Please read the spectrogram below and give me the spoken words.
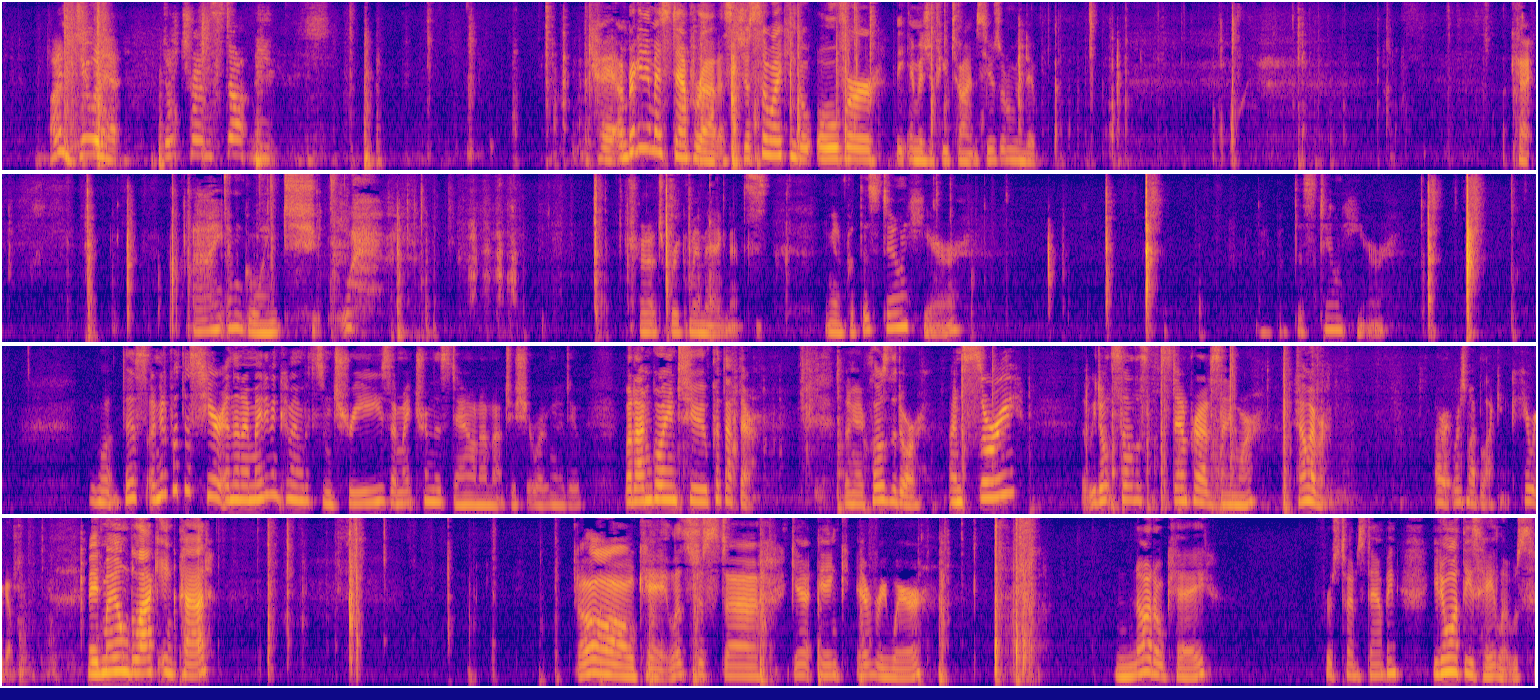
I'm doing it. Don't try to stop me. Okay, I'm bringing in my Stamparatus just so I can go over the image a few times. Here's what I'm going to do. Okay. I am going to try not to break my magnets. I'm going to put this down here. put this down here. We want this. I'm going to put this here, and then I might even come in with some trees. I might trim this down. I'm not too sure what I'm going to do. But I'm going to put that there. I'm going to close the door. I'm sorry that we don't sell the Stamparatus anymore. However, all right, where's my black ink? Here we go. Made my own black ink pad. Oh, okay, let's just uh, get ink everywhere. Not okay. First time stamping. You don't want these halos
